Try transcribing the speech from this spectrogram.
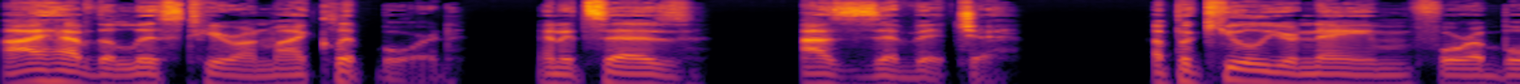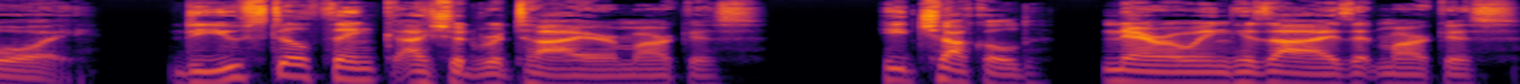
I have the list here on my clipboard, and it says Azeviche, a peculiar name for a boy. Do you still think I should retire, Marcus? He chuckled, narrowing his eyes at Marcus.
